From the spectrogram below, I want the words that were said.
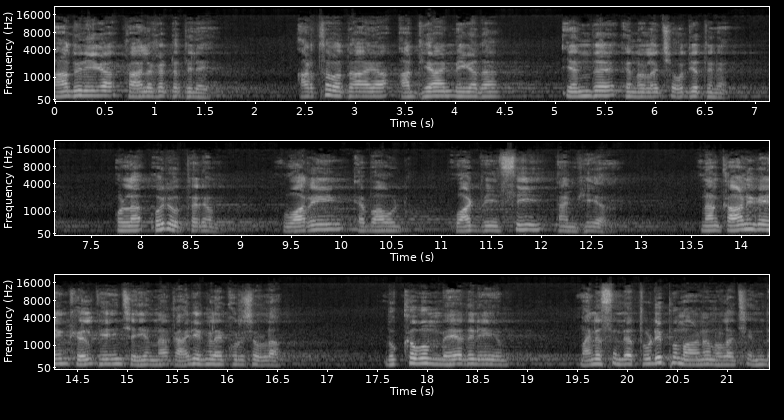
ആധുനിക കാലഘട്ടത്തിലെ അർത്ഥവത്തായ ആധ്യാത്മികത എന്ത് എന്നുള്ള ചോദ്യത്തിന് ഉള്ള ഒരു ഉത്തരം worrying about what we see and hear നാം കാണുകയും കേൾക്കുകയും ചെയ്യുന്ന കാര്യങ്ങളെക്കുറിച്ചുള്ള ദുഃഖവും വേദനയും മനസ്സിന്റെ തുടിപ്പുമാണെന്നുള്ള ചിന്ത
